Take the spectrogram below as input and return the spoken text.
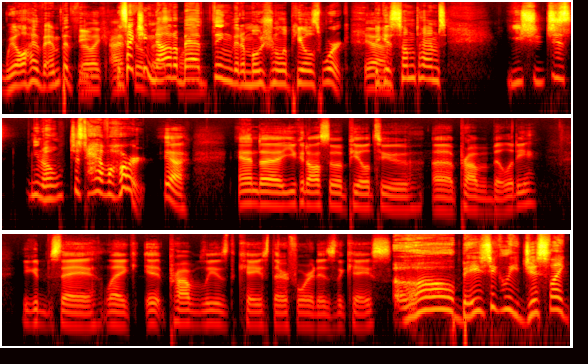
We all have empathy. They're like, "I it's feel actually bad not a for bad him." thing that emotional appeals work Yeah. because sometimes you should just, you know, just have a heart. Yeah, and uh, you could also appeal to uh, probability. You could say like it probably is the case, therefore it is the case. Oh, basically just like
